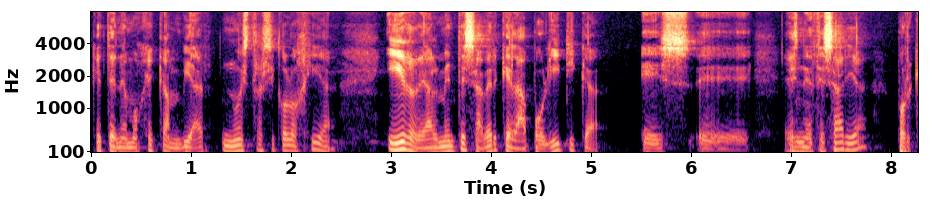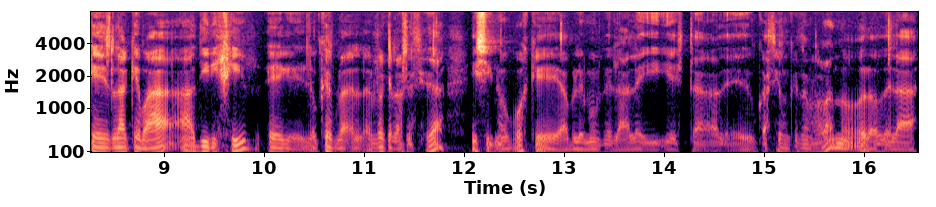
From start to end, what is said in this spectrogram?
que tenemos que cambiar nuestra psicología y realmente saber que la política es, eh, es necesaria porque es la que va a dirigir eh, lo, que es la, lo que es la sociedad. Y si no, pues que hablemos de la ley esta de educación que estamos hablando, o de la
